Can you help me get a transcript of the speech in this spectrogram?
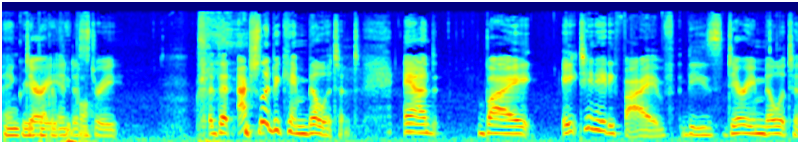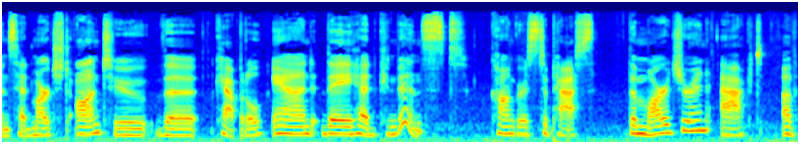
Angry dairy industry that actually became militant. And by 1885, these dairy militants had marched onto the Capitol and they had convinced Congress to pass the Margarine Act of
